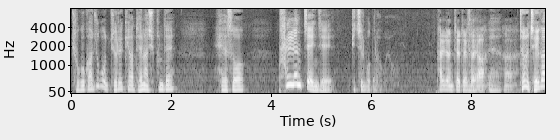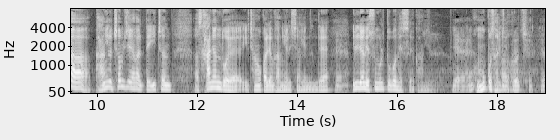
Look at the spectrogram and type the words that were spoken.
저거 가지고 저렇게가 되나 싶은데 해서 8년째 이제 빛을 보더라고요. 8년째 돼서야. 예. 아. 저는 제가 강의를 처음 시작할 때 2004년도에 창업 관련 강의를 시작했는데 예. 1년에 22번 했어요, 강의를. 예. 못 먹고 살죠. 아, 그렇지. 예.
